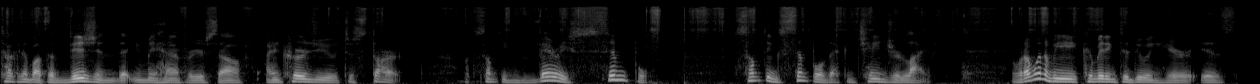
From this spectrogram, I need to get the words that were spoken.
talking about the vision that you may have for yourself, I encourage you to start with something very simple, something simple that can change your life. And what I'm going to be committing to doing here is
